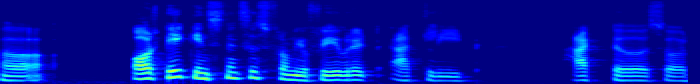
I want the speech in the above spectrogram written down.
uh, or take instances from your favorite athlete actors or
